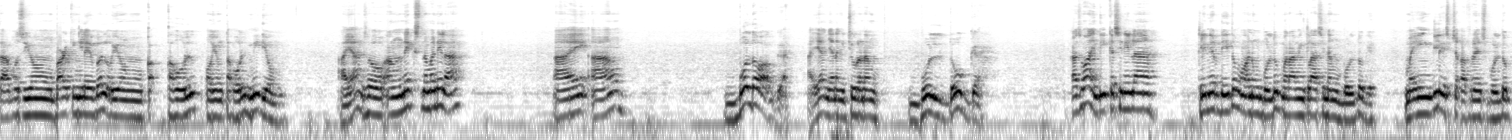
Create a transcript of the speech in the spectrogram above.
Tapos yung barking level o yung kahul o yung tahol, medium. Ayan. So, ang next naman nila ay ang bulldog. Ayan, yan ang itsura ng bulldog. Kaso nga, hindi kasi nila cleaner dito kung anong bulldog. Maraming klase ng bulldog eh. May English tsaka French bulldog.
